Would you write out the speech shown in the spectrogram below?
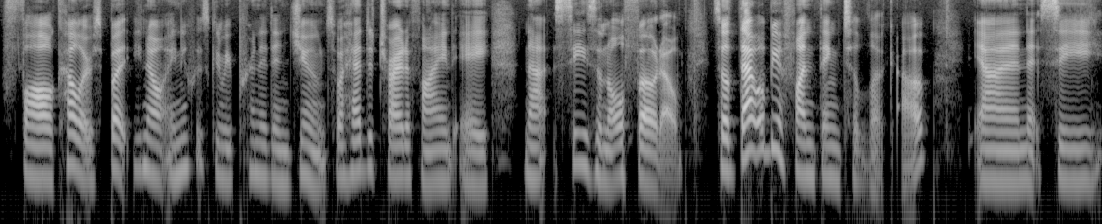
fall colors. But you know, I knew it was going to be printed in June, so I had to try to find a not seasonal photo. So that will be a fun thing to look up and see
